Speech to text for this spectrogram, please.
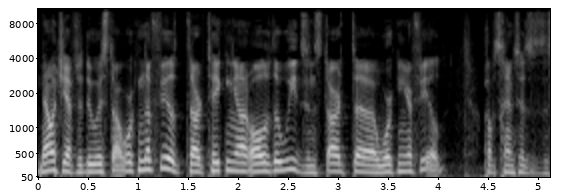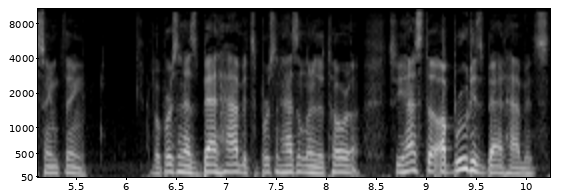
Now what you have to do is start working the field, start taking out all of the weeds and start uh, working your field. Chaim says it's the same thing. If a person has bad habits, a person hasn't learned the Torah. So he has to uproot his bad habits.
